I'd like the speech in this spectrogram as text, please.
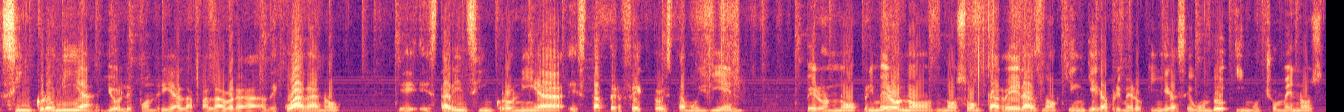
sincronía, yo le pondría la palabra adecuada, ¿no? Eh, estar en sincronía está perfecto, está muy bien pero no, primero no, no son carreras, ¿no? Quién llega primero, quién llega segundo, y mucho menos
